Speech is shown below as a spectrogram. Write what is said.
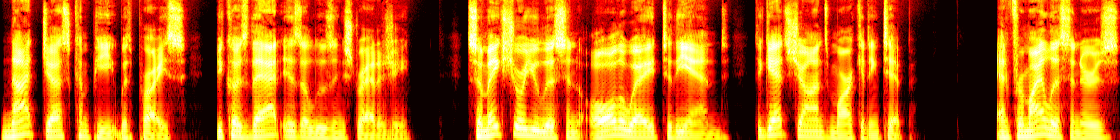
not just compete with price, because that is a losing strategy. So make sure you listen all the way to the end to get Sean's marketing tip. And for my listeners,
